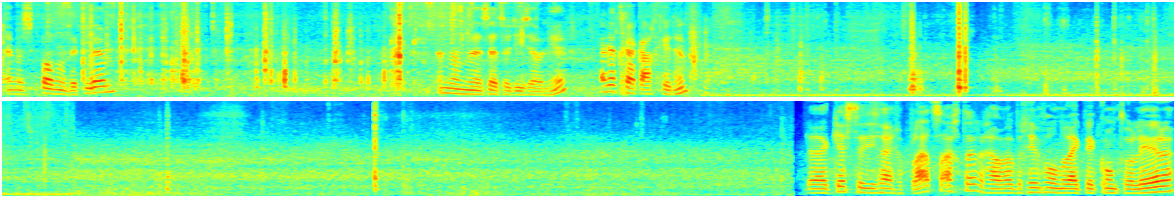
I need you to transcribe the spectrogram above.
En we spannen de klem. En dan uh, zetten we die zo neer. En dit ga ik acht keer doen. De kisten die zijn geplaatst achter. Dat gaan we begin volgende week weer controleren.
